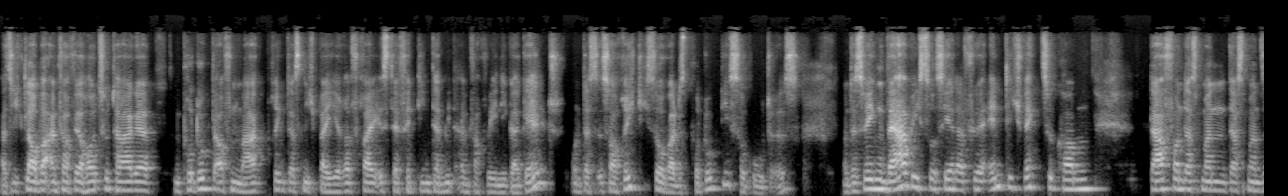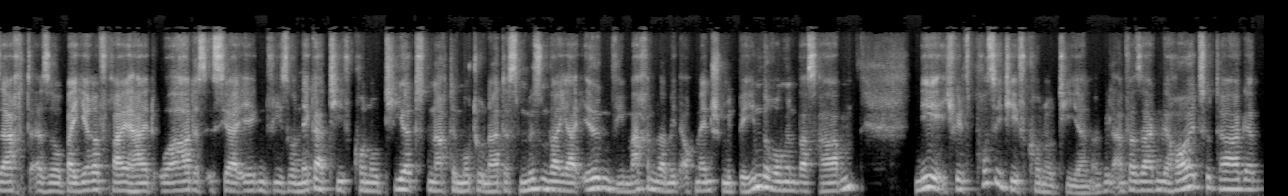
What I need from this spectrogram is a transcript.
Also ich glaube einfach, wer heutzutage ein Produkt auf den Markt bringt, das nicht barrierefrei ist, der verdient damit einfach weniger Geld. Und das ist auch richtig so, weil das Produkt nicht so gut ist. Und deswegen werbe ich so sehr dafür, endlich wegzukommen davon, dass man, dass man sagt, also Barrierefreiheit, oh, das ist ja irgendwie so negativ konnotiert nach dem Motto, na, das müssen wir ja irgendwie machen, damit auch Menschen mit Behinderungen was haben. Nee, ich will es positiv konnotieren und will einfach sagen, wer heutzutage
